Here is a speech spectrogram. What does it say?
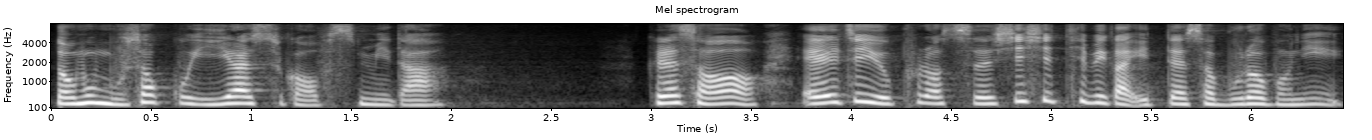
너무 무섭고 이해할 수가 없습니다. 그래서 LG U 플러스 CCTV가 있대서 물어보니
